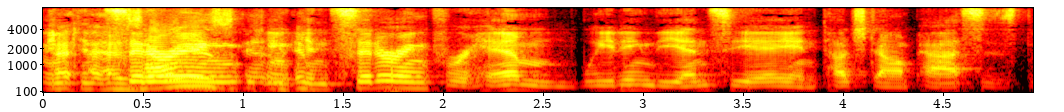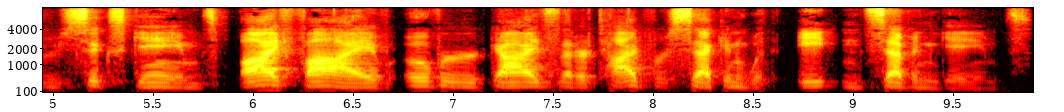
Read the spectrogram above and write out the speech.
and considering as, and considering for him leading the NCAA in touchdown passes through six games by five over guys that are tied for second with eight and seven games.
